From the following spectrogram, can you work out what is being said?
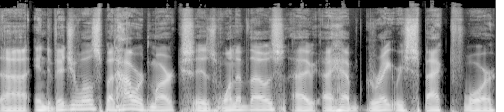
uh, individuals, but Howard Marks is one of those. I, I, have great respect for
